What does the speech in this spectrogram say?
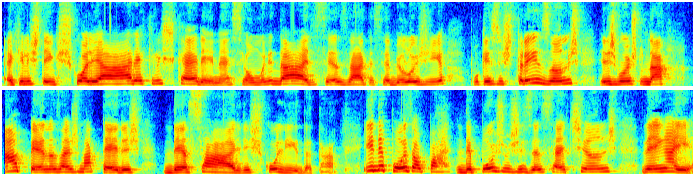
é que eles têm que escolher a área que eles querem, né? Se é humanidade, se é exata, se é biologia, porque esses três anos eles vão estudar apenas as matérias dessa área escolhida, tá? E depois, ao par... depois dos 17 anos, vem aí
